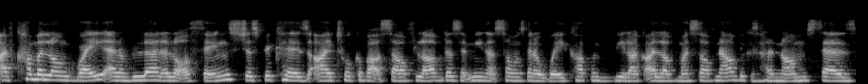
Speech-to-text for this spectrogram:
I've come a long way and I've learned a lot of things. Just because I talk about self love doesn't mean that someone's going to wake up and be like, I love myself now because Harnaam says,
